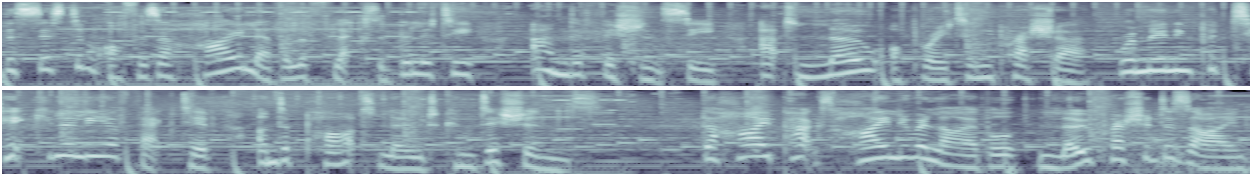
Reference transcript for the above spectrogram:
the system offers a high level of flexibility and efficiency at low operating pressure, remaining particularly effective under part load conditions. The HyePAC's highly reliable, low-pressure design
